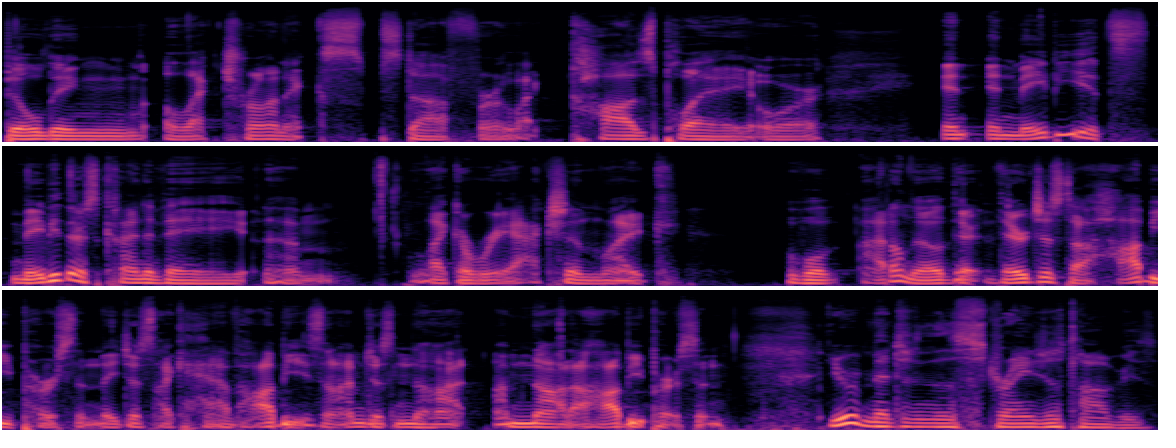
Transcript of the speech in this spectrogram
building electronics stuff or like cosplay or and and maybe it's maybe there's kind of a um like a reaction like well i don't know they're they're just a hobby person. They just like have hobbies and i'm just not i'm not a hobby person. You were mentioning the strangest hobbies.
